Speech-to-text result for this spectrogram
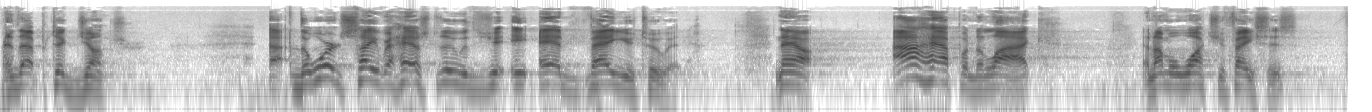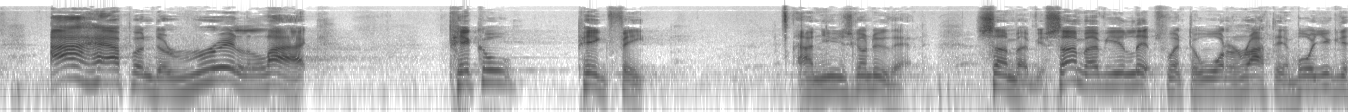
at that particular juncture. uh, the word savor has to do with you add value to it. Now, I happen to like, and I'm going to watch your faces, I happen to really like pickled pig feet. I knew you was going to do that. Some of you, some of you, your lips went to watering right then. Boy, you,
